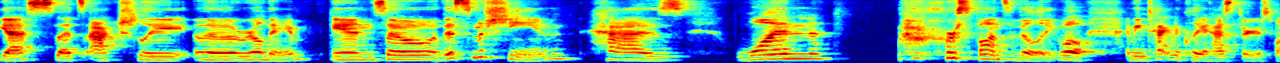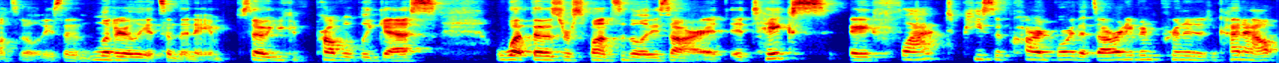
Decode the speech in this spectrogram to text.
yes, that's actually the real name. And so this machine has one responsibility. Well, I mean, technically it has three responsibilities and literally it's in the name. So you could probably guess what those responsibilities are. It, it takes a flat piece of cardboard that's already been printed and cut out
